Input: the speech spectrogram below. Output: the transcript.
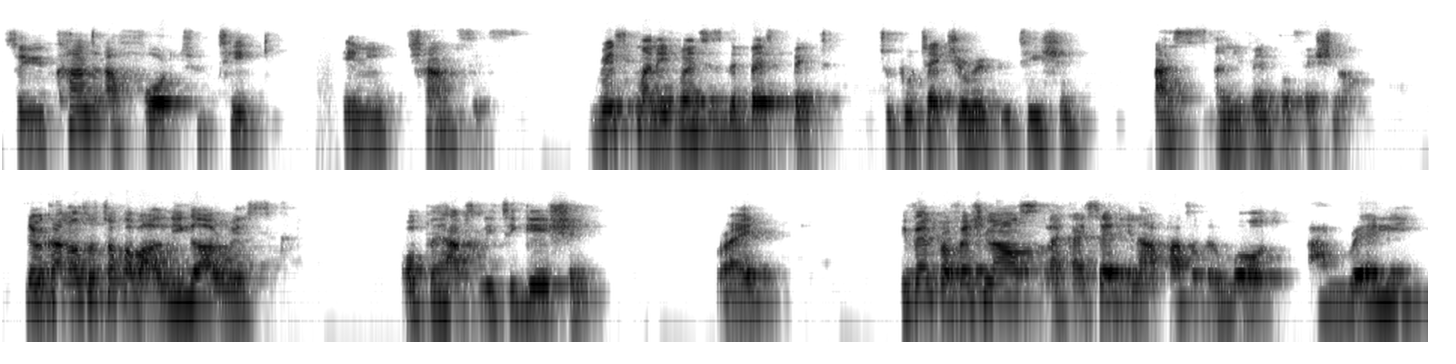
So you can't afford to take any chances. Risk management is the best bet to protect your reputation as an event professional. Then we can also talk about legal risk or perhaps litigation, right? Event professionals, like I said, in our part of the world are rarely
